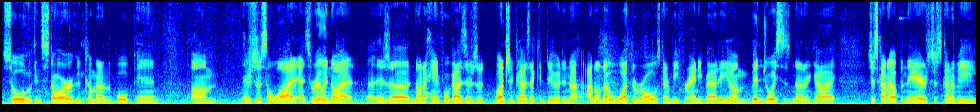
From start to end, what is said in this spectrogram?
Sewell who can start, who can come out of the bullpen. Um, there's just a lot. It's really not. There's a not a handful of guys. There's a bunch of guys that could do it, and I, I don't know what the role is going to be for anybody. Um, ben Joyce is another guy. Just kind of up in the air. It's just going to be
